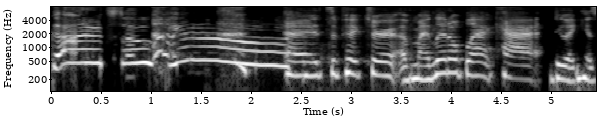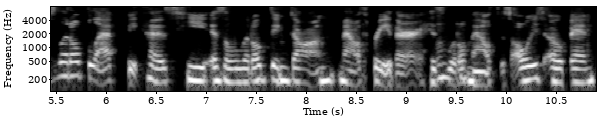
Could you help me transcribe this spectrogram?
god, it's so cute. It's a picture of my little black cat doing his little blep because he is a little ding dong mouth breather. His Mhm. little mouth is always open.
